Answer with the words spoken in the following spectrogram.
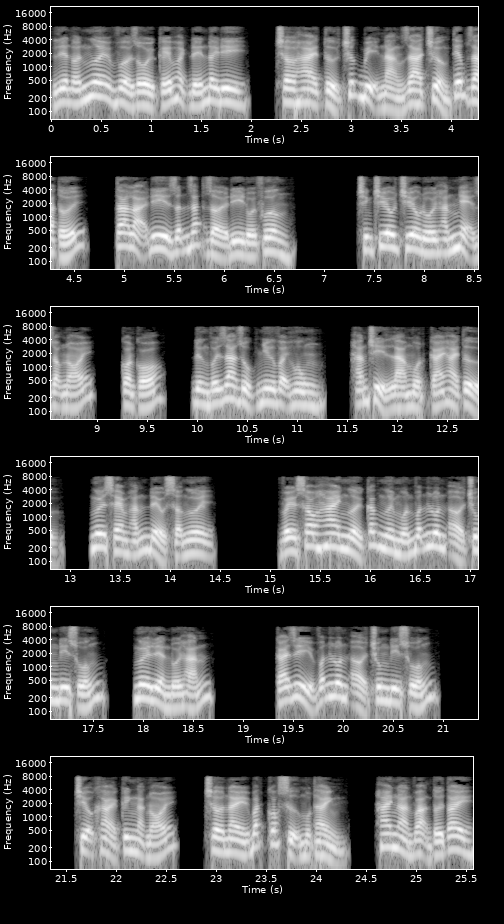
Liên ấn ngươi vừa rồi kế hoạch đến đây đi, chờ hai tử trước bị nàng gia trưởng tiếp ra tới, ta lại đi dẫn dắt rời đi đối phương. Trịnh chiêu chiêu đối hắn nhẹ giọng nói, còn có, đừng với gia dục như vậy hung, hắn chỉ là một cái hài tử, ngươi xem hắn đều sợ ngươi. Về sau hai người các ngươi muốn vẫn luôn ở chung đi xuống, ngươi liền đối hắn. Cái gì vẫn luôn ở chung đi xuống? Triệu Khải kinh ngạc nói, chờ này bắt cóc sự một thành, hai ngàn vạn tới tay,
